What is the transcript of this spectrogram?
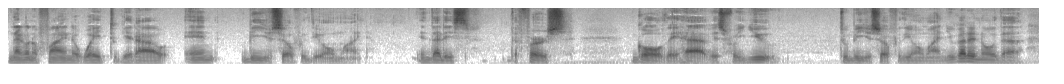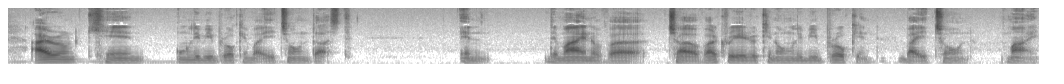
not going to find a way to get out and be yourself with your own mind. And that is the first goal they have is for you to be yourself with your own mind. You got to know that iron can only be broken by its own dust. And the mind of a child of our creator can only be broken by its own mind.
